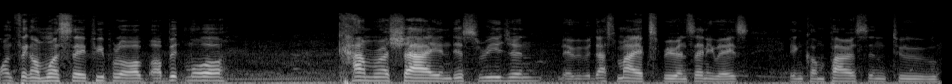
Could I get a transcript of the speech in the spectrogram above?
One thing I must say, people are a bit more camera shy in this region. That's my experience, anyways, in comparison to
